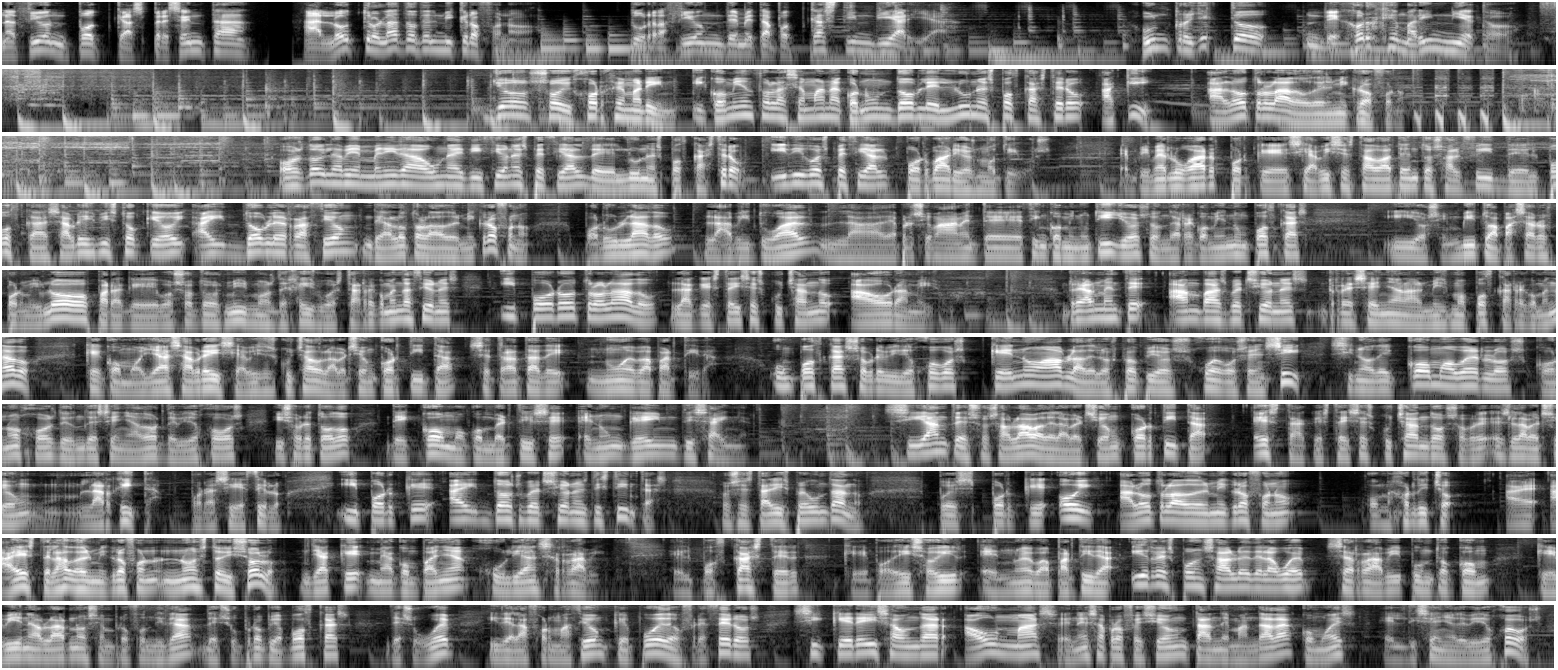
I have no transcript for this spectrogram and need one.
Nación Podcast presenta Al otro lado del micrófono. Tu ración de Metapodcasting Diaria. Un proyecto de Jorge Marín Nieto. Yo soy Jorge Marín y comienzo la semana con un doble lunes podcastero aquí, al otro lado del micrófono. Os doy la bienvenida a una edición especial de Lunes Podcastero, y digo especial por varios motivos. En primer lugar, porque si habéis estado atentos al feed del podcast, habréis visto que hoy hay doble ración de al otro lado del micrófono. Por un lado, la habitual, la de aproximadamente 5 minutillos, donde recomiendo un podcast y os invito a pasaros por mi blog para que vosotros mismos dejéis vuestras recomendaciones. Y por otro lado, la que estáis escuchando ahora mismo. Realmente ambas versiones reseñan al mismo podcast recomendado, que como ya sabréis si habéis escuchado la versión cortita, se trata de Nueva Partida. Un podcast sobre videojuegos que no habla de los propios juegos en sí, sino de cómo verlos con ojos de un diseñador de videojuegos y sobre todo de cómo convertirse en un game designer. Si antes os hablaba de la versión cortita, esta que estáis escuchando sobre, es la versión larguita, por así decirlo. ¿Y por qué hay dos versiones distintas? Os estaréis preguntando. Pues porque hoy, al otro lado del micrófono, o mejor dicho, a, este lado del micrófono, no estoy solo, ya que me acompaña Julián Serravi, el podcaster que podéis oír en nueva partida y responsable de la web serravi.com que viene a hablarnos en profundidad de su propio podcast, de su web y de la formación que puede ofreceros si queréis ahondar aún más en esa profesión tan demandada como es el diseño de videojuegos.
